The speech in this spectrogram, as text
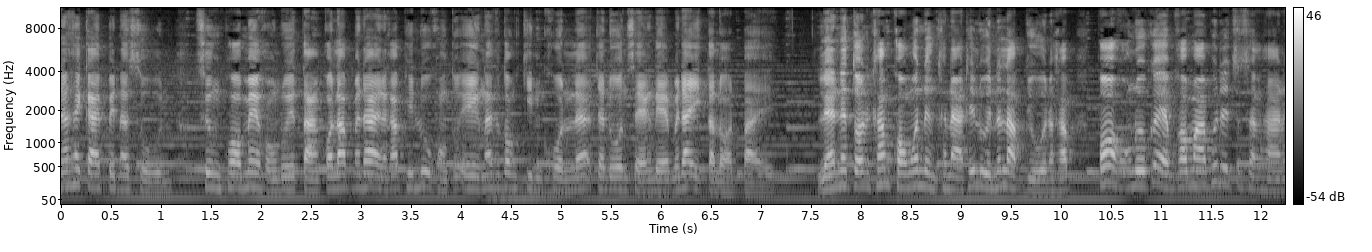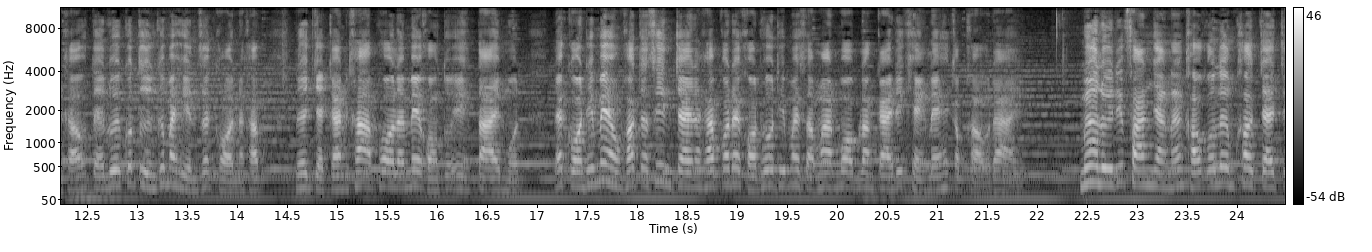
นะให้กลายเป็นอสูรซึ่งพ่อแม่ของลุยต่างก็รับไม่ได้นะครับ ที่ลูกของตัวเองนั้นจะต้องกินคน และจะโดนแสงแดดไม่ได้อีกตลอดไปและในตอนค่ำของวันหนึ่งขณะที่ลุยนั้นหลับอยู่นะครับพ่อของลุยก็แอบเข้ามาเพื่อจะสังหารเขา แต่ลุยก็ตื่นขึ้นมาเห็นซะก่อนนะครับ เลยจากการฆ่าพ่อและแม่ของตัวเองตายหมด และก่อนที่แม่ของเขาจะสิ้นใจนะครับ ก็ได้ขอโทษที่ไม่สามารถมอบร่างกายที่แข็งแรงให้กับเขาได้ เมื่อลุยที่ฟันอย่างนั้นเขาก็เริ่มเข้าใจเจ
